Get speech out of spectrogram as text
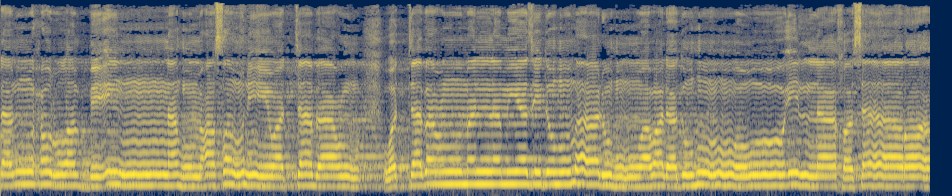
نوح رب إنهم عصوني واتبعوا واتبعوا من لم يزده ماله وولده إلا خسارا.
